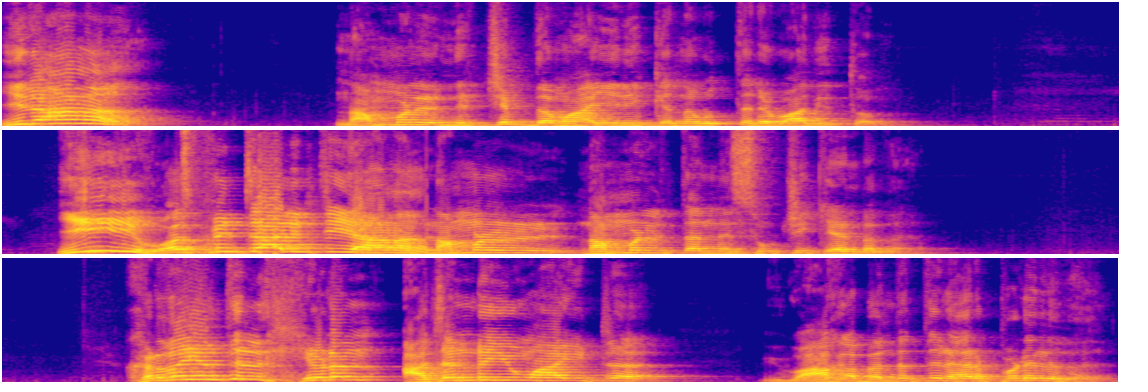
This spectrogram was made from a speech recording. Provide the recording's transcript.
ഇതാണ് നമ്മളിൽ നിക്ഷിപ്തമായിരിക്കുന്ന ഉത്തരവാദിത്വം. ഈ ഹോസ്പിറ്റാലിറ്റിയാണ് നമ്മൾ നമ്മളിൽ തന്നെ സൂക്ഷിക്കേണ്ടത്. ഹൃദയത്തിൽ ഹിഡൻ അജണ്ടയുമായിട്ട് വിവാഹബന്ധത്തിൽ ഏർപ്പെടരുത്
